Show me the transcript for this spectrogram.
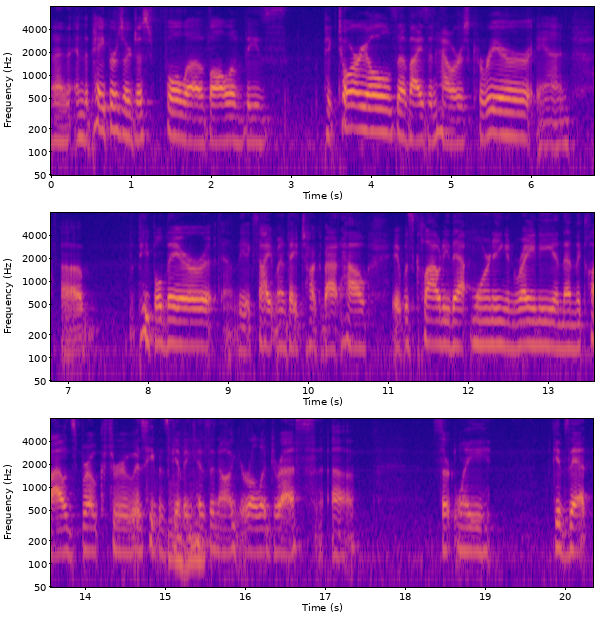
and, and the papers are just full of all of these pictorials of Eisenhower's career and uh, the people there, and the excitement. They talk about how it was cloudy that morning and rainy, and then the clouds broke through as he was giving his inaugural address. Uh, certainly gives that,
